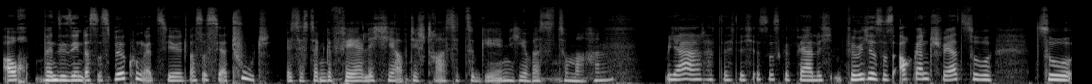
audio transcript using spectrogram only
Auch wenn sie sehen, dass es Wirkung erzielt, was es ja tut. Ist es denn gefährlich, hier auf die Straße zu gehen, hier was zu machen? Ja, tatsächlich ist es gefährlich. Für mich ist es auch ganz schwer zu, zu,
